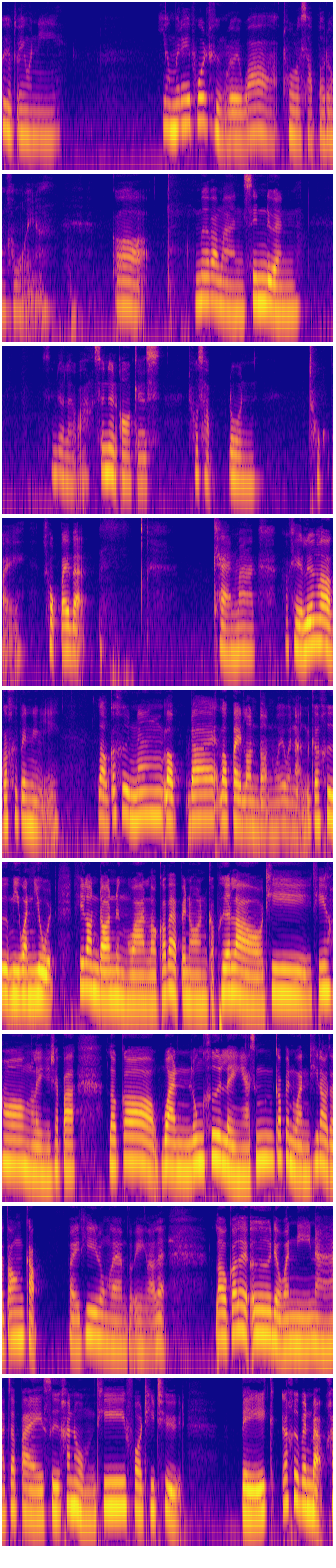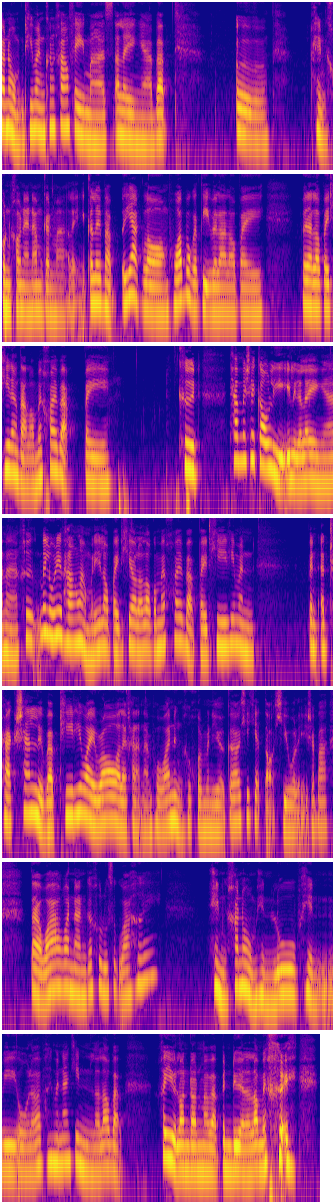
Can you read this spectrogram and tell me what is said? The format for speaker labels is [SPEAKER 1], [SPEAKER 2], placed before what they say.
[SPEAKER 1] คุยกับตัวเองวันนี้ ยังไม่ได้พูดถึงเลยว่าโทรศัพท์เราโดนขโมยนะ ก็เมื่อประมาณสิ้นเดือน สิ้นเดือนอะไรวะสิ้นเดือนออกัสโทรศัพท์โดนฉกไปฉกไปแบบแค้นมาก โอเค เรื่องเราก็คือเป็นอย่างนี้ เราก็คือนั่งเราได้เราไปลอนดอนไว้วันนั้น ก็คือมีวันหยุดที่ลอนดอนหนึ่งวัน เราก็แบบไปนอนกับเพื่อนเราที่ที่ห้องอะไรอย่างงี้ใช่ปะแล้วก็วันรุ่งขึ้นอะไรเงี้ย ซึ่งก็เป็นวันที่เราจะต้องกลับไปที่โรงแรมตัวเองแล้วแหละ เราก็เลยเออ เดี๋ยววันนี้นะ จะไปซื้อขนมที่ Fortitude Bake ก็คือเป็นแบบขนมที่มันค่อนข้างเฟมัสอะไรอย่างเงี้ยแบบ เออ เห็นคนเขาแนะนำกันมาอะไรเงี้ยก็เลยแบบเอออยากลอง เพราะว่าปกติเวลาเราไป เวลาเราไปที่ต่างๆ เราไม่ค่อยแบบไป คือถ้าไม่ใช่เกาหลีหรืออะไรอย่างเงี้ยนะคือไม่รู้ที่พังหลังมานี้เราไปเที่ยวแล้วเราก็ไม่ค่อยแบบไปที่ที่มันเป็น attraction หรือแบบที่ที่ไวรัลอะไรขนาดนั้น เพราะว่าหนึ่งคือคนมันเยอะก็ขี้เกียจต่อคิวอะไรอย่างงี้ใช่ปะแต่ว่าวันนั้นก็คือรู้สึกว่าเฮ้ยเห็นขนมเห็นรูปเห็นวิดีโอแล้วแบบเฮ้ยมันน่ากินแล้วเราแบบ เคยอยู่ลอนดอนมาแบบเป็นเดือนแล้วเราไม่เคย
